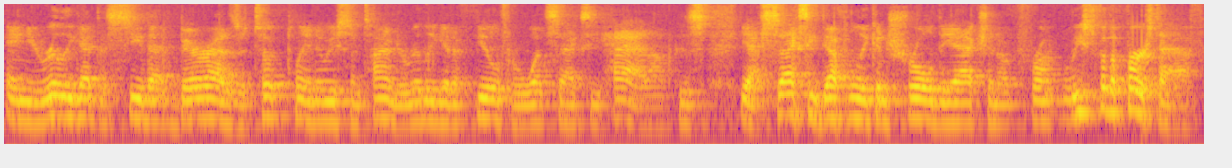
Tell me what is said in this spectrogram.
and you really got to see that bear out as it took Plano East some time to really get a feel for what Sachse had, uh, because yeah, Sachse definitely controlled the action up front, at least for the first half.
